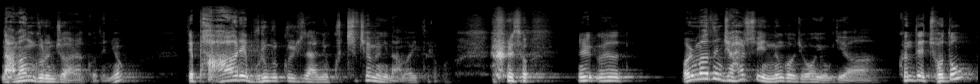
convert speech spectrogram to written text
나만 그런 줄 알았거든요. 근데 바알에 무릎을 꿇지 않는 9, 7천 명이 남아있더라고요. 그래서, 얼마든지 할 수 있는 거죠, 욕이야. 근데 저도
